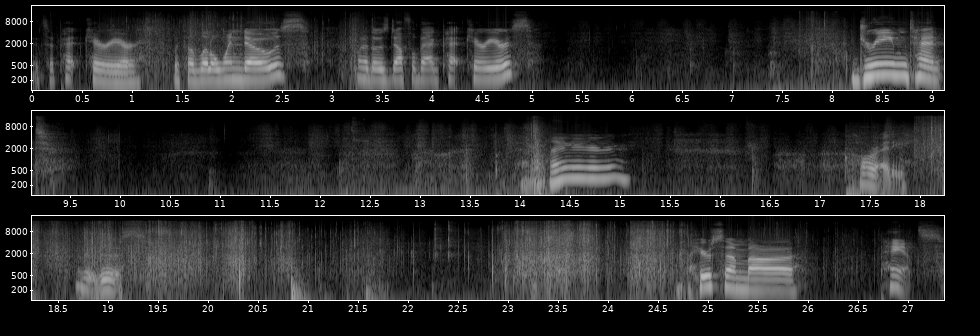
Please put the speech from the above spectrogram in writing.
It's a pet carrier with the little windows. One of those duffel bag pet carriers. Dream tent. Put that there. Alrighty. Look at this. Here's some uh, pants.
